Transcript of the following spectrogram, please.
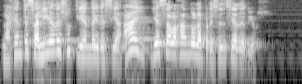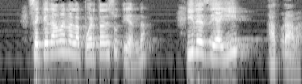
la gente salía de su tienda y decía, ay, ya está bajando la presencia de Dios. Se quedaban a la puerta de su tienda y desde ahí adoraban.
